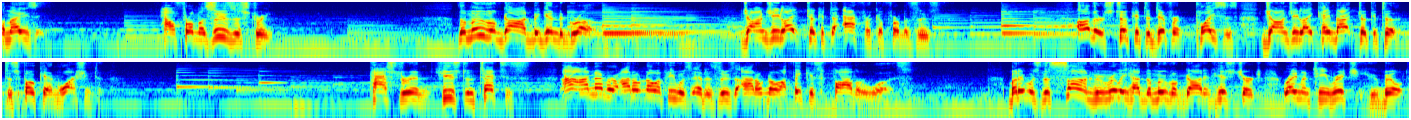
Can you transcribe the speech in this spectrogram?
Amazing how from Azusa Street, the move of God began to grow. John G. Lake took it to Africa from Azusa. Others took it to different places. John G. Lake came back, took it to, to Spokane, Washington. Pastor in Houston, Texas. I, I never, I don't know if he was at Azusa. I don't know. I think his father was. But it was the son who really had the move of God in his church, Raymond T. Richey, who built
